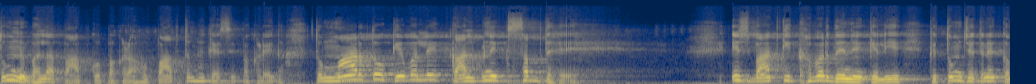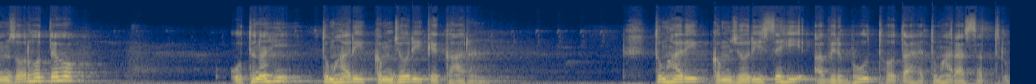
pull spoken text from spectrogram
तुमने भला पाप को पकड़ा हो, पाप तुम्हें कैसे पकड़ेगा? तो मार तो केवल एक काल्पनिक शब्द है। इस बात की खबर देने के लिए कि तुम जितने कमज़ोर होते हो, उतना ही तुम्हारी कमज़ोरी के कारण। तुम्हारी कमज़ोरी से ही आविर्भूत होता है तुम्हारा शत्रु।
